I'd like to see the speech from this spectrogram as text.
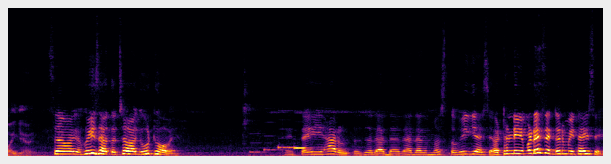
વાગ્યા છ વાગે સુઈ જાવ તો છ વાગે ઉઠો હવે. તઈ સારું તો જો દાદા દાદા તો મસ્ત સુઈ ગયા છે. ઠંડી પડે છે ગરમી થાય છે.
